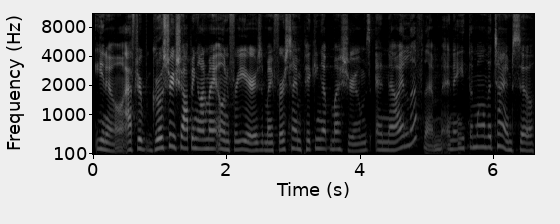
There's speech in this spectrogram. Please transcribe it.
you know, after grocery shopping on my own for years, my first time picking up mushrooms, and now I love them and I eat them all the time. So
